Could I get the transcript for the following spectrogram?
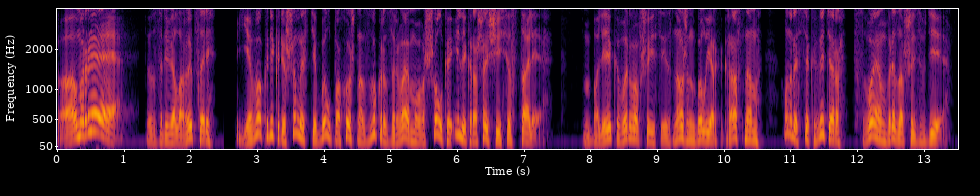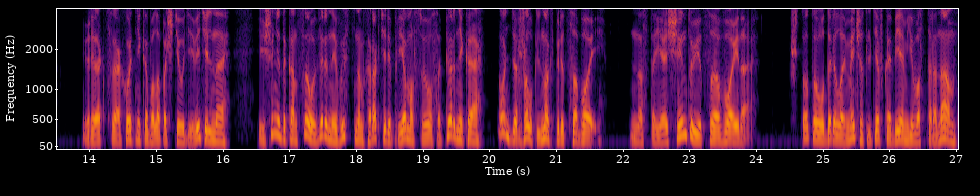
«Умри!» – взревел рыцарь. Его крик решимости был похож на звук разрываемого шелка или крошащейся стали. Блик, вырвавшийся из ножен, был ярко-красным, он рассек ветер, своем врезавшись в Ди. Реакция охотника была почти удивительна. Еще не до конца уверенный в истинном характере приемов своего соперника, он держал клинок перед собой. Настоящая интуиция воина. Что-то ударило меч, отлетев к обеим его сторонам,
